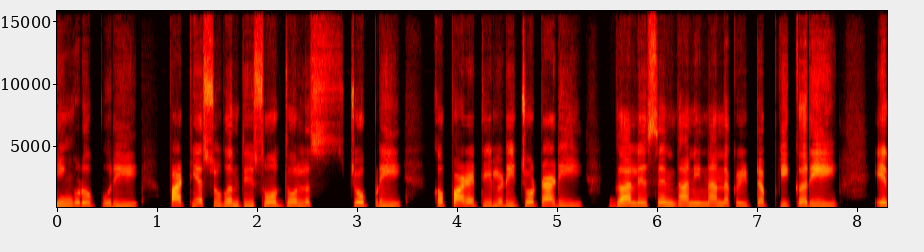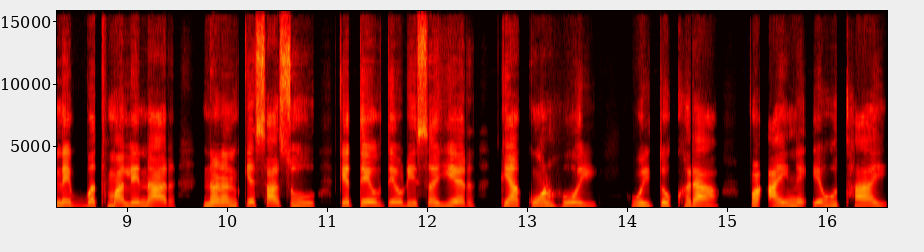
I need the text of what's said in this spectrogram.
હિંગડો પૂરી, પાટિયા સુગંધી સોંધો ચોપડી, કપાળે ટીલડી ચોટાડી, ગાલે સેંધાની નાનકડી ટપકી કરી, એને બથમાં લેનાર નણંદ કે સાસુ કે તેવ તેવડી સહિયર ત્યાં કોણ હોય? હોય તો ખરા, પણ આઈને એવું થાય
